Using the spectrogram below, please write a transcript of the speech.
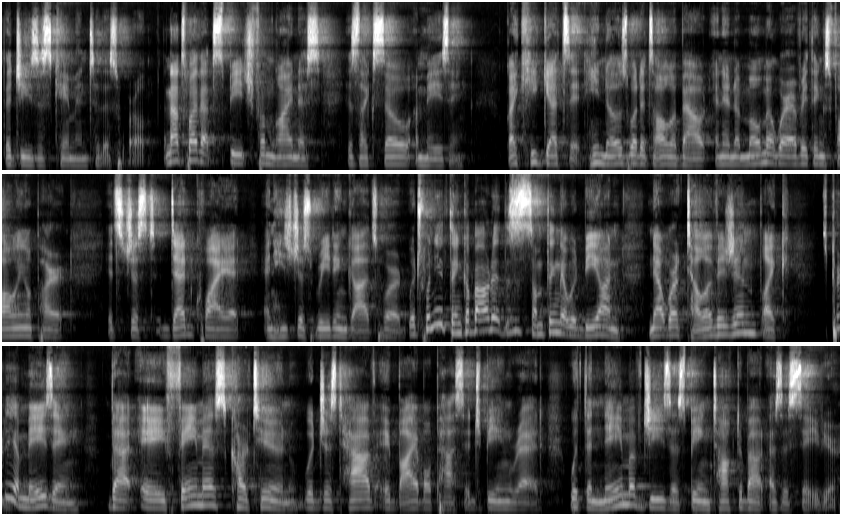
that Jesus came into this world. And that's why that speech from Linus is like so amazing. Like he gets it, he knows what it's all about. And in a moment where everything's falling apart, it's just dead quiet and he's just reading God's word, which when you think about it, this is something that would be on network television. Like it's pretty amazing that a famous cartoon would just have a Bible passage being read with the name of Jesus being talked about as a savior.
